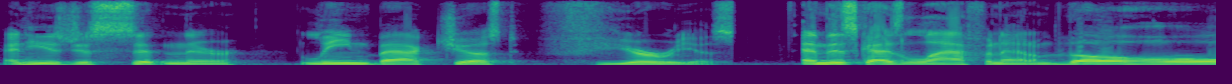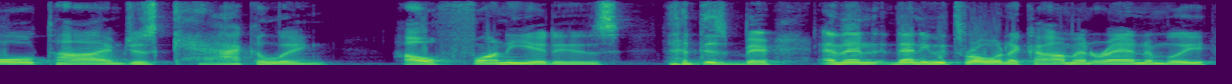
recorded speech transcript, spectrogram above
and he is just sitting there leaned back just furious. And this guy's laughing at him the whole time just cackling how funny it is that this bear and then then he would throw in a comment randomly.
